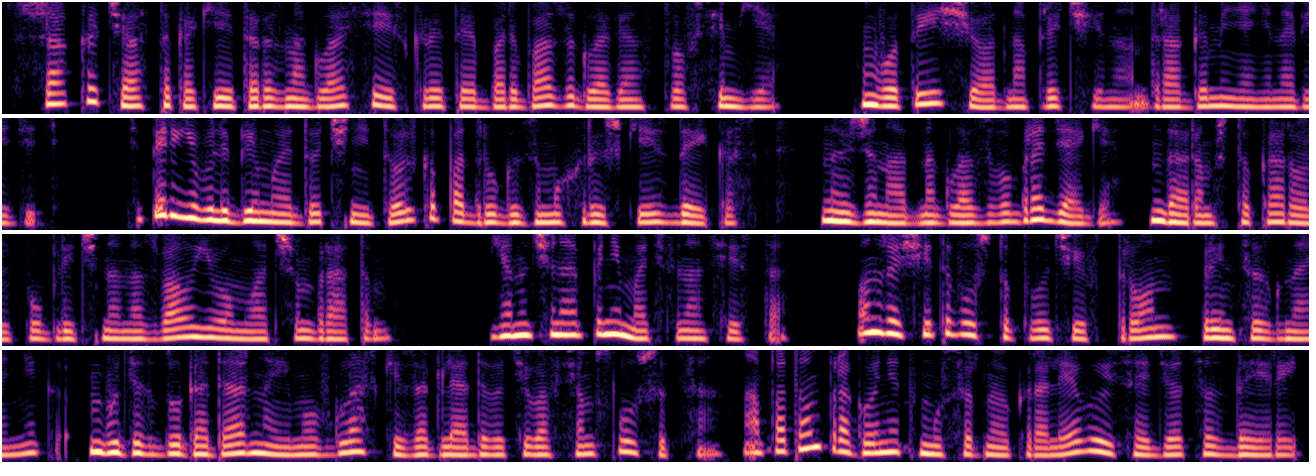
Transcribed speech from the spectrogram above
С Шака часто какие-то разногласия и скрытая борьба за главенство в семье. Вот и еще одна причина — Драго меня ненавидеть. Теперь его любимая дочь не только подруга замухрышки из Дейкос, но и жена одноглазого бродяги, даром что король публично назвал его младшим братом. Я начинаю понимать финансиста. Он рассчитывал, что, получив трон, принц-изгнанник будет благодарна ему в глазки заглядывать и во всем слушаться, а потом прогонит мусорную королеву и сойдется с Дейрой.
